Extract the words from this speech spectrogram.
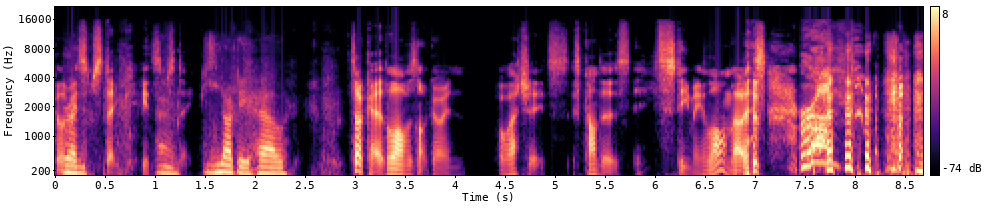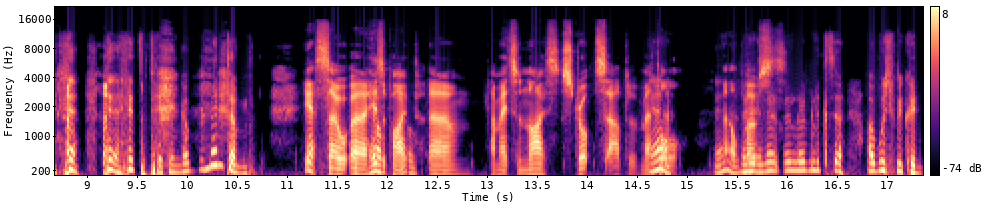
Gotta run! eat some steak. Eat some Oh, steak. Bloody hell! It's okay. The lava's not going. Oh, actually, it's it's kind of it's, it's steaming along. That is. Run! it's picking up momentum. yeah. So uh, here's Oh, a pipe. Um, I made some nice struts out of metal. Yeah, Metal look, look, look, look, so- I wish we could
